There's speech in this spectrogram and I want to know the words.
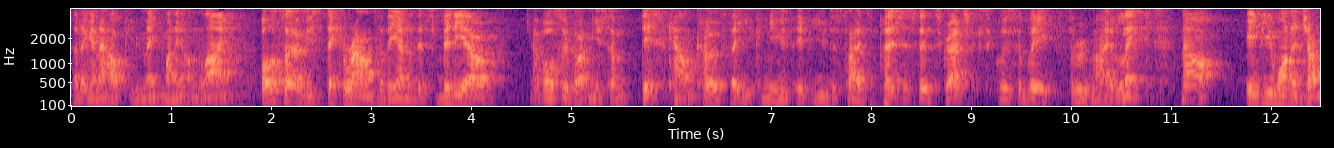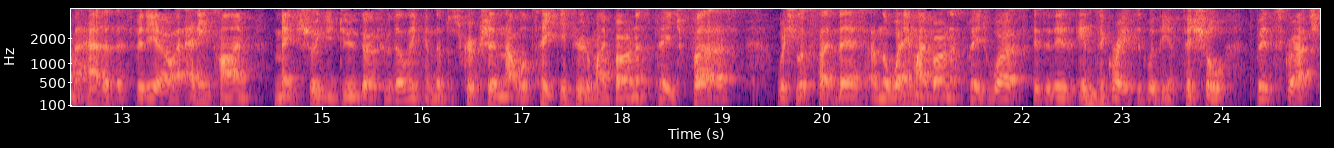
that are gonna help you make money online. Also, if you stick around to the end of this video, I've also gotten you some discount codes that you can use if you decide to purchase VidScratch exclusively through my link. Now, if you want to jump ahead of this video at any time, make sure you do go through the link in the description. That will take you through to my bonus page first, which looks like this. And the way my bonus page works is it is integrated with the official VidScratch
